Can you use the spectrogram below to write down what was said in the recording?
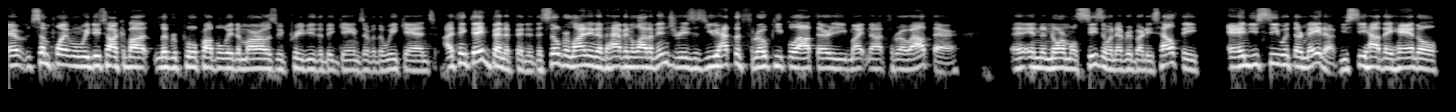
at some point when we do talk about Liverpool, probably tomorrow as we preview the big games over the weekend, I think they've benefited. The silver lining of having a lot of injuries is you have to throw people out there you might not throw out there in a normal season when everybody's healthy and you see what they're made of. You see how they handle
